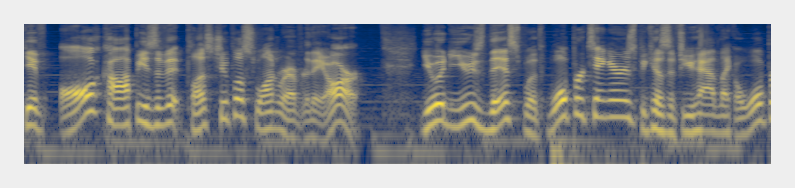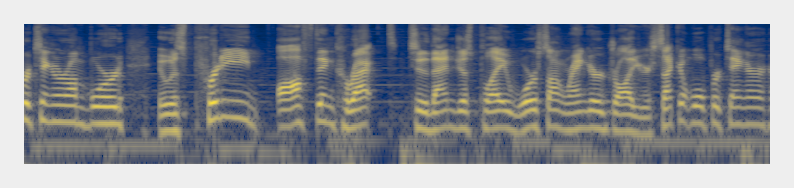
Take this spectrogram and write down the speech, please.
Give all copies of it plus 2 plus 1 wherever they are. You would use this with Wolpertingers because if you had like a Wolpertinger on board, it was pretty often correct to then just play Warsong Wrangler, draw your second Wolpertinger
